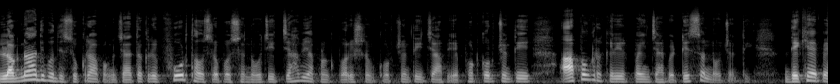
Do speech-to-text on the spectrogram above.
लग्नाधिपति शुक्र आप जतक फोर्थ हाउस पोजिशन नौ जहाँ भी आपश्रम करफोर्ट करियर पर जहाँ भी डिशन नौ देखापे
